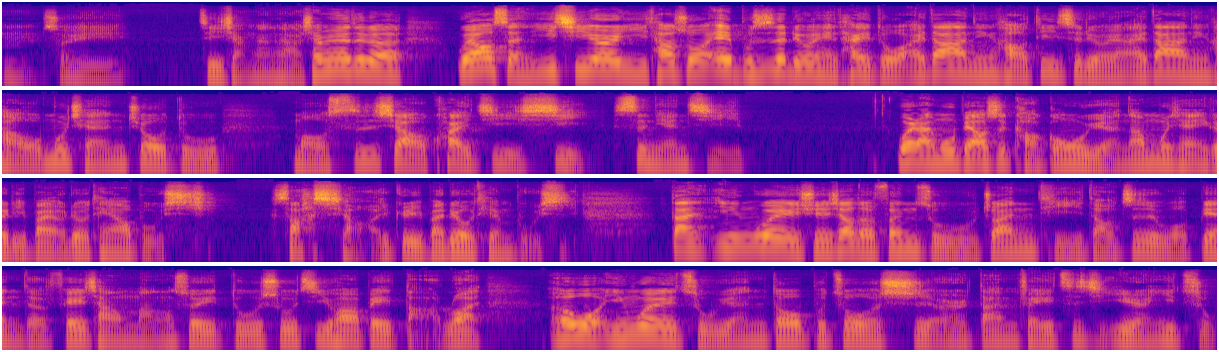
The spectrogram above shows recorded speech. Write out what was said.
嗯，所以自己想看看。下面这个 Wilson 一七二一，他说：“哎，不是这留言也太多。”哎，大家您好，第一次留言。哎，大家您好，我目前就读某私校会计系四年级。未来目标是考公务员，那目前一个礼拜有六天要补习，傻小一个礼拜六天补习，但因为学校的分组专题导致我变得非常忙，所以读书计划被打乱。而我因为组员都不做事而单飞，自己一人一组。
